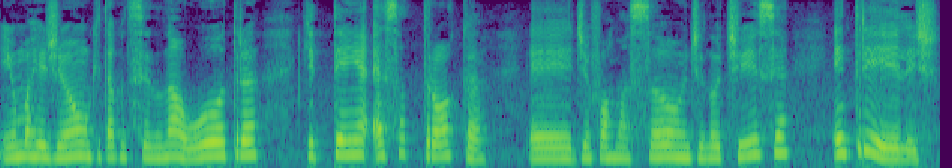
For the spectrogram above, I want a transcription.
em uma região, o que está acontecendo na outra, que tenha essa troca é, de informação, de notícia entre eles.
